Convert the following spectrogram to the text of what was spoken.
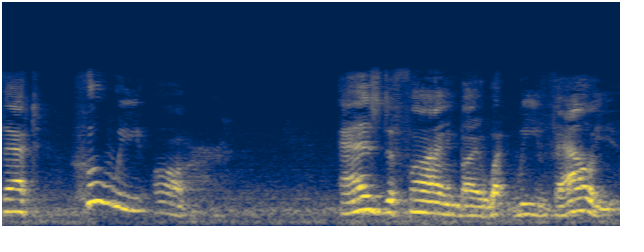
that who we are as defined by what we value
